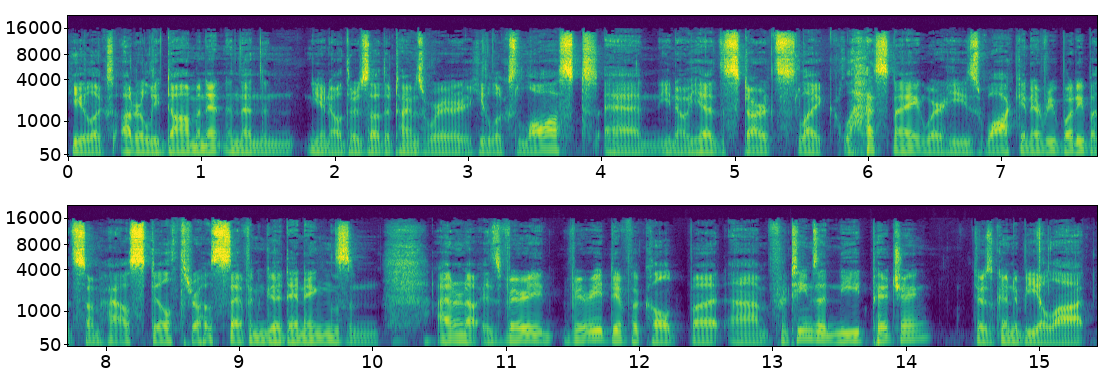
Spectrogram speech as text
he looks utterly dominant, and then you know there's other times where he looks lost. And you know he had starts like last night where he's walking everybody, but somehow still throws seven good innings. And I don't know, it's very very difficult. But um, for teams that need pitching, there's going to be a lot,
